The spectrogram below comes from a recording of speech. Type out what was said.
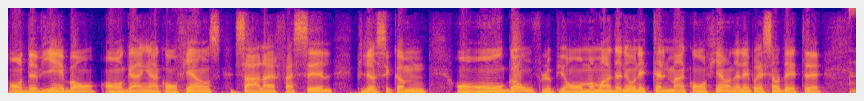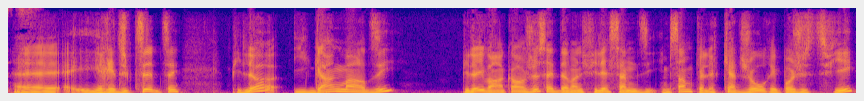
on devient bon, on gagne en confiance, ça a l'air facile, puis là c'est comme on, on gonfle, là, puis on- à un moment donné on est tellement confiant, on a l'impression d'être euh, euh, irréductible, tu sais. Puis là, il gagne mardi, puis là, il va encore juste être devant le filet samedi. Il me semble que le 4 jours est pas justifié.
